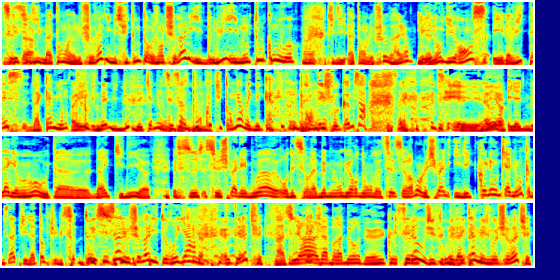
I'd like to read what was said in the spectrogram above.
Parce que ça. tu dis, mais attends, euh, le cheval, il me suit tout le temps. Genre, le cheval, il, lui, il monte tout le convoi. Ouais. Tu dis, attends, le cheval, Mais il a l'endurance et la vitesse d'un camion. Et même il double des camions. C'est ça. plus. Pourquoi tu t'emmerdes avec des camions Prends des chevaux comme ça. ça. Et ah ouais. Il y a une blague à un moment où t'as euh, Drake qui dit euh, ce, ce cheval et moi, euh, on est sur la même longueur d'onde. C'est vraiment le cheval, il est collé au camion comme ça, puis il attend que tu lui sautes dessus. Oui, c'est ça, le cheval, il te regarde. T'es là, tu fais, bah, On saute, un mec. labrador. euh, comme Et c'est là où j'ai tourné la cam et je vois le cheval, je fais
